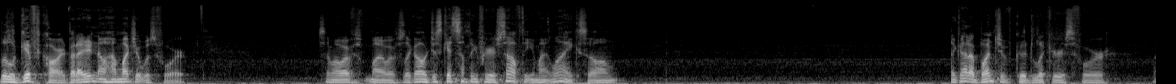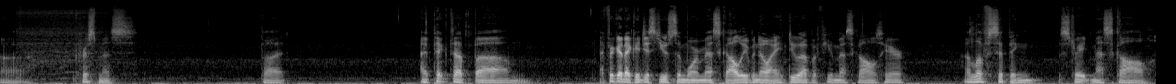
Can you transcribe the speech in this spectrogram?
little gift card, but I didn't know how much it was for. So my wife, my wife was like, "Oh, just get something for yourself that you might like." So I got a bunch of good liquors for uh, Christmas, but I picked up. Um, I figured I could just use some more mezcal, even though I do have a few mezcals here. I love sipping straight mezcal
